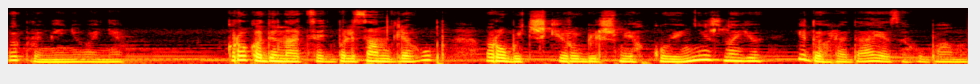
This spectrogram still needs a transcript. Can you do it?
випромінювання. Крок 11. Бальзам для губ робить шкіру більш м'якою ніжною і доглядає за губами.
